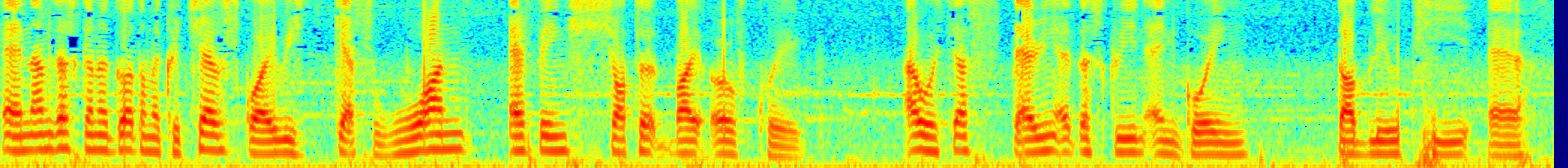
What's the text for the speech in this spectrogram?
And I'm just gonna go to my Krichevskoy, which gets one effing shotted by earthquake. I was just staring at the screen and going, WTF.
